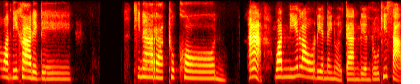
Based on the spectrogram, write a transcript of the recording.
สวัสดีค่ะเด็กๆ ที่น่ารักทุกคน อะ วันนี้เราเรียนในหน่วยการเรียนรู้ที่ 3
